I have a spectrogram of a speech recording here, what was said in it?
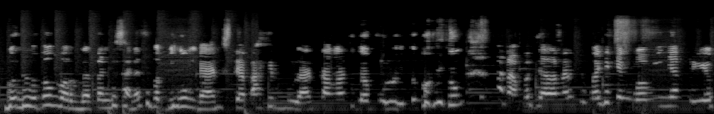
gue dulu tuh baru datang ke sana sempat bingung kan. Setiap akhir bulan tanggal 30 itu gue bingung kenapa jalanan tuh banyak yang bawa minyak nih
